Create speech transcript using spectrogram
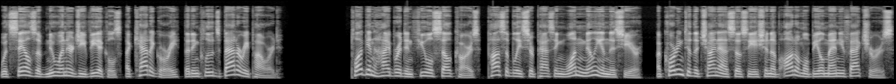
with sales of new energy vehicles a category that includes battery powered. Plug in hybrid and fuel cell cars, possibly surpassing 1 million this year, according to the China Association of Automobile Manufacturers.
